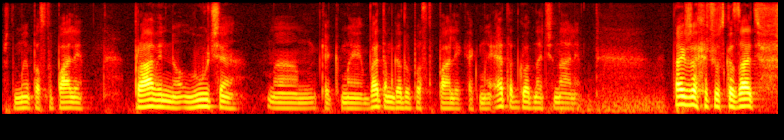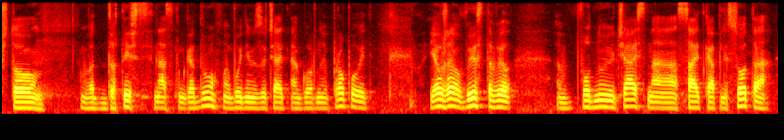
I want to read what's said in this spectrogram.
чтобы мы поступали правильно, лучше, эм, как мы в этом году поступали, как мы этот год начинали. Также хочу сказать, что в 2017 году мы будем изучать Нагорную проповедь. Я уже выставил вводную часть на сайт Капли Сота –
